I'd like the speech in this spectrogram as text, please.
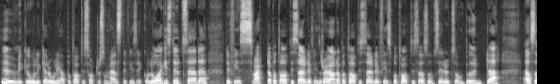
hur mycket olika roliga potatissorter som helst. Det finns ekologiskt utsäde, det finns svarta potatisar, det finns röda potatisar, det finns potatisar som ser ut som Buddha. Alltså,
